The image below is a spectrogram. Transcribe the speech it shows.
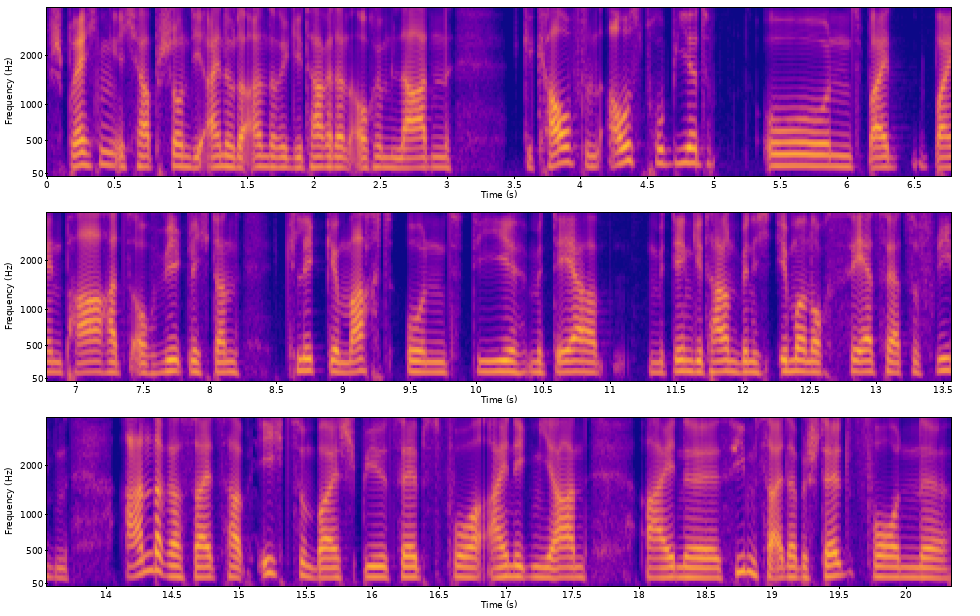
sprechen. Ich habe schon die eine oder andere Gitarre dann auch im Laden gekauft und ausprobiert und bei, bei ein paar hat es auch wirklich dann Klick gemacht und die mit der mit den Gitarren bin ich immer noch sehr, sehr zufrieden. Andererseits habe ich zum Beispiel selbst vor einigen Jahren eine Siebenseiter bestellt von, äh,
